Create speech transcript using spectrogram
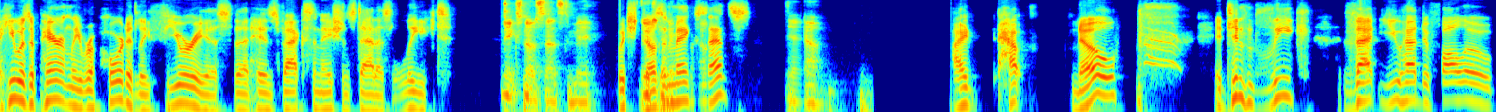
he was apparently reportedly furious that his vaccination status leaked, makes no sense to me. which It's doesn't make sense. Yeah. I how no, it didn't leak. That you had to follow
